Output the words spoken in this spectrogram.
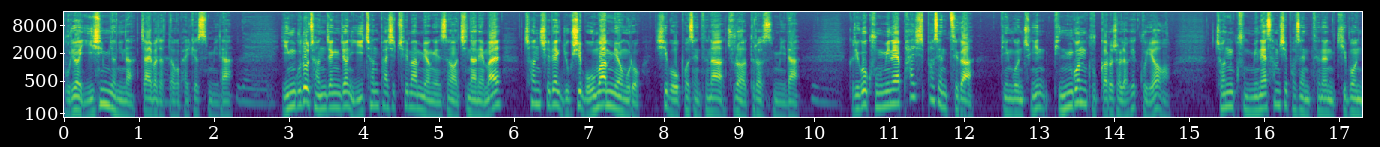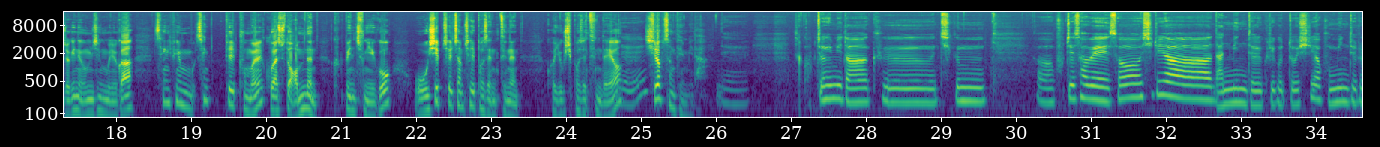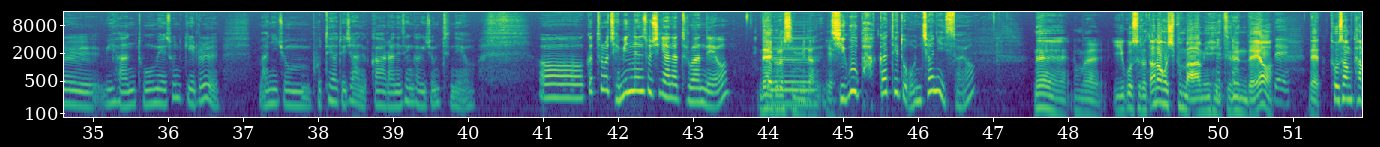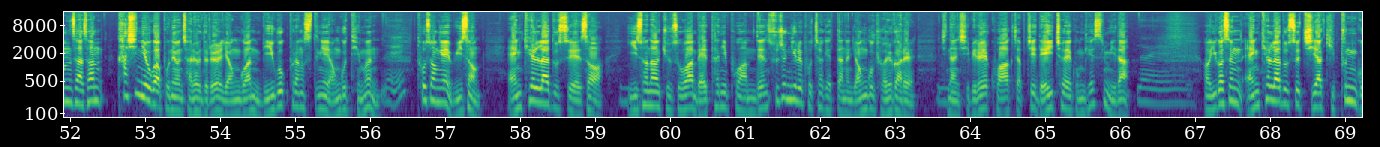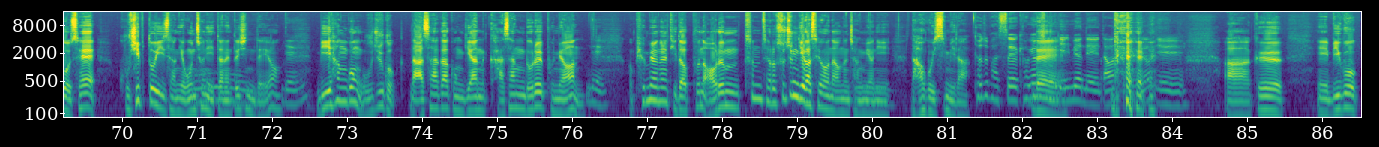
무려 20년이나 짧아졌다고 밝혔습니다. 네. 인구도 전쟁 전 2,087만 명에서 지난해 말 1,765만 명으로 15%나 줄어들었습니다. 그리고 국민의 80%가 빈곤층인 빈곤 국가로 전락했고요. 전 국민의 30%는 기본적인 음식물과 생필- 생필품을 구할 수도 없는 극빈층이고 57.7%는 거의 60%인데요. 네. 실업 상태입니다. 네. 참 걱정입니다. 그 지금 어, 국제사회에서 시리아 난민들 그리고 또 시리아 국민들을 위한 도움의 손길을 많이 좀 보태야 되지 않을까라는 생각이 좀 드네요. 어, 끝으로 재밌는 소식이 하나 들어왔네요. 네, 그 그렇습니다. 예. 지구 바깥에도 온천이 있어요? 네, 정말 이곳으로 떠나고 싶은 마음이 드는데요. 네. 네, 토성 탐사선 카시니오가 보내온 자료들을 연구한 미국, 프랑스 등의 연구팀은 네. 토성의 위성 엔켈라두스에서 이산화 규소와 메탄이 포함된 수증기를 포착했다는 연구 결과를 지난 11일 과학 잡지 네이처에 공개했습니다. 네. 어, 이것은 엔켈라두스 지하 깊은 곳에 90도 이상의 온천이 오. 있다는 뜻인데요. 네. 미 항공 우주국 나사가 공개한 가상도를 보면 네. 어, 표면을 뒤덮은 얼음 틈새로 수증기가 새어 나오는 장면이 나오고 있습니다. 저도 봤어요. 경향신문 네. 일면에 나왔더라고요. 예. 아, 그이 미국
